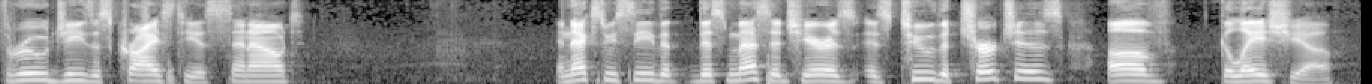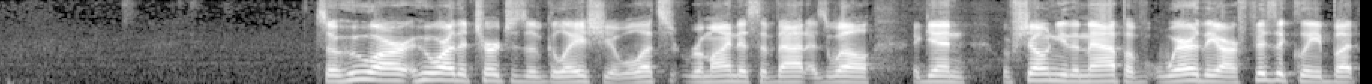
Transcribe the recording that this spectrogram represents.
through Jesus Christ he is sent out. And next we see that this message here is, is to the churches of Galatia. So who are who are the churches of Galatia? Well, let's remind us of that as well. Again, we've shown you the map of where they are physically, but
